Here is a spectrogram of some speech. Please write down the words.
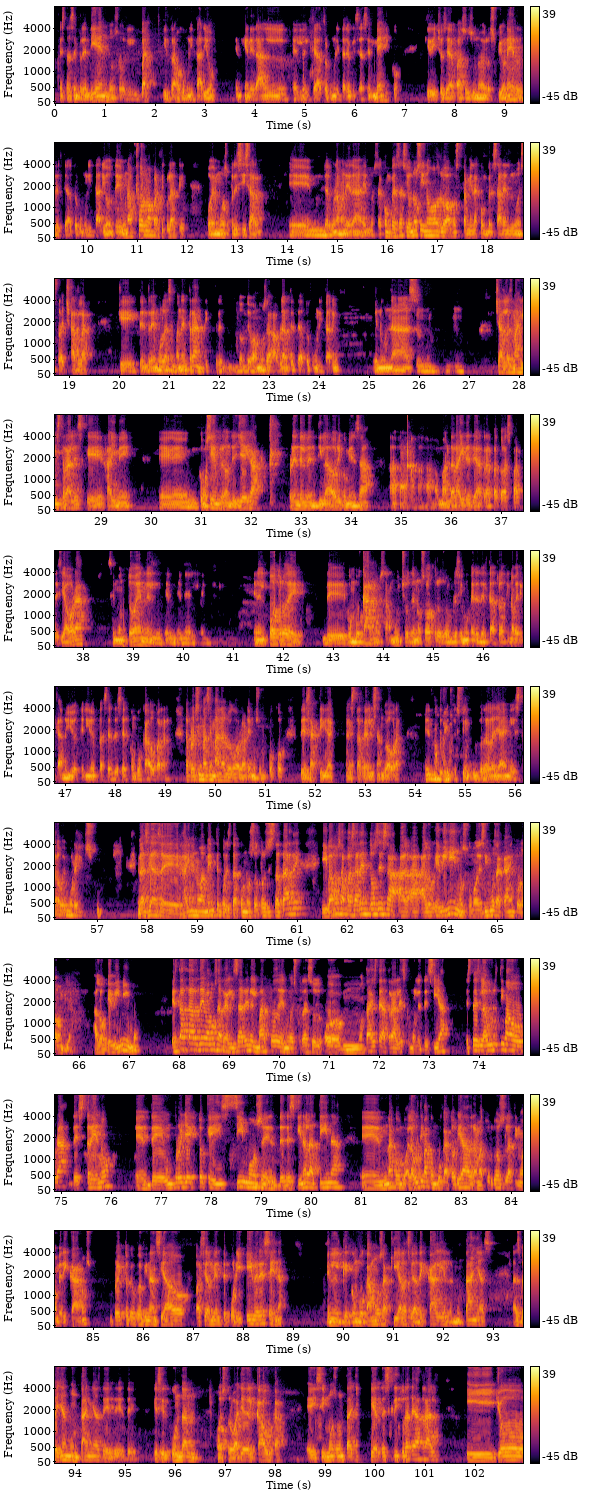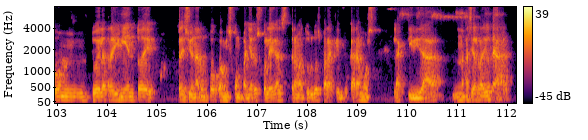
que estás emprendiendo, sobre el, bueno, el trabajo comunitario en general el, teatro comunitario que se hace en México, que dicho sea de paso es uno de los pioneros del teatro comunitario de una forma particular que podemos precisar eh, de alguna manera en nuestra conversación, no si no lo vamos también a conversar en nuestra charla que tendremos la semana entrante, donde vamos a hablar de teatro comunitario en unas mm, charlas magistrales que Jaime, eh, como siempre, donde llega prende el ventilador y comienza a, mandar aire teatral para todas partes. Y ahora se montó en el, en, el, en el potro de, de, convocarnos a muchos de nosotros, hombres y mujeres del teatro latinoamericano, y yo he tenido el placer de ser convocado para la, próxima semana. Luego hablaremos un poco de esa actividad que está realizando ahora en la gestión cultural allá en el estado de Morelos. Gracias, eh, Jaime, nuevamente por estar con nosotros esta tarde. Y vamos a pasar entonces a, lo que vinimos, como decimos acá en Colombia, a lo que vinimos. Esta tarde vamos a realizar en el marco de nuestras montajes teatrales, como les decía, esta es la última obra de estreno eh, de un proyecto que hicimos eh, desde Esquina Latina, una, la última convocatoria a dramaturgos latinoamericanos un proyecto que fue financiado parcialmente por Iberescena, en el que convocamos aquí a la ciudad de Cali, en las montañas, las bellas montañas de, que circundan nuestro Valle del Cauca, e hicimos un taller de escritura teatral y yo mm, tuve el atrevimiento de presionar un poco a mis compañeros, colegas dramaturgos para que enfocáramos la actividad hacia el radioteatro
